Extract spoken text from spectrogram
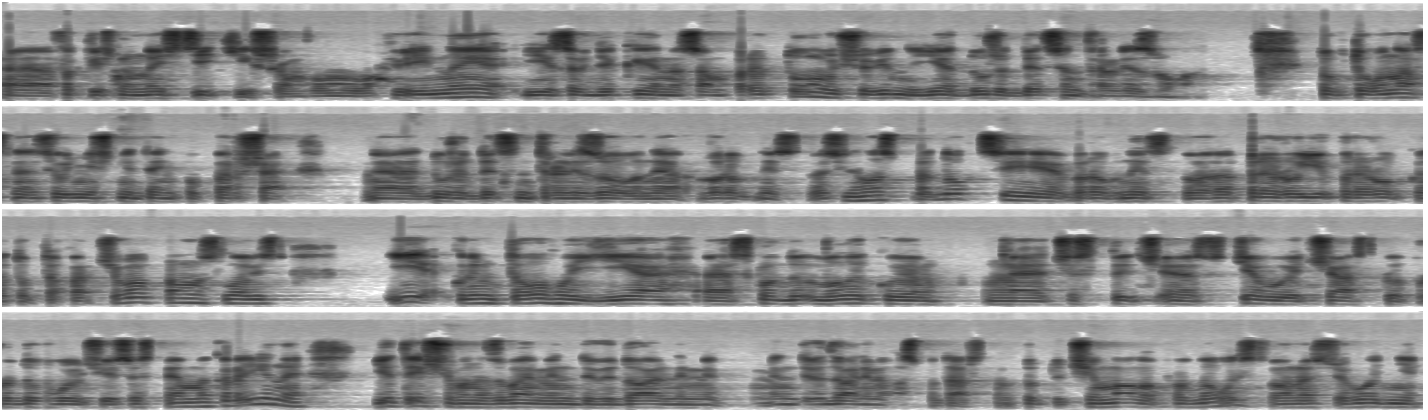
е, фактично найстійкішим в умовах війни, і завдяки насамперед тому, що він є дуже децентралізований. Тобто, у нас на сьогоднішній день, по перше, е, дуже децентралізоване виробництво сільгоспродукції, виробництво перерої переробка, тобто харчова промисловість. І крім того, є е, великою е, части суттєвою часткою продовольчої системи країни є те, що ми називаємо індивідуальними індивідуальними господарствами. Тобто, чимало продовольства воно сьогодні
